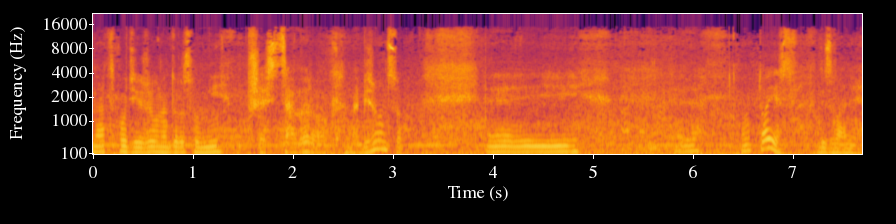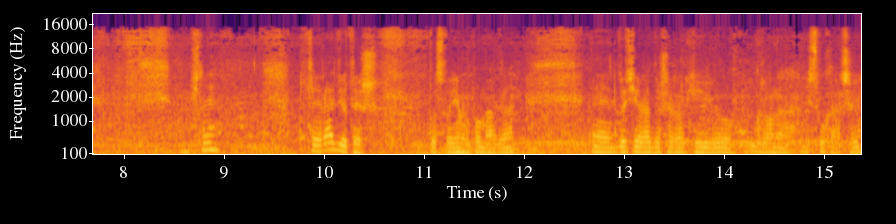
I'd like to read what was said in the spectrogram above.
nad młodzieżą, nad dorosłymi przez cały rok na bieżąco. E, I e, no, to jest wyzwanie. Myślę, tutaj radio też po swojemu pomaga. E, Dociera do szerokiego grona słuchaczy.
